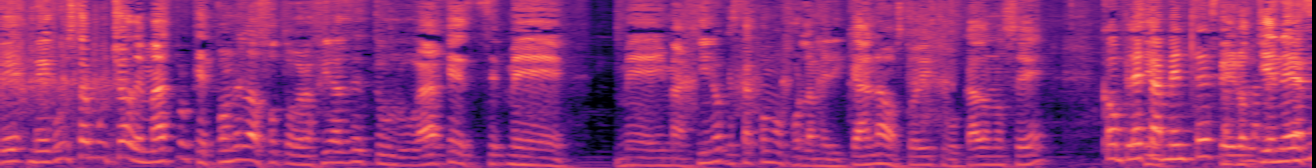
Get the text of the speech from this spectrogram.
Me, me gusta mucho además porque pone las fotografías de tu lugar que se- me, me imagino que está como por la americana o estoy equivocado, no sé. Completamente. Sí, está pero por la tienes,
